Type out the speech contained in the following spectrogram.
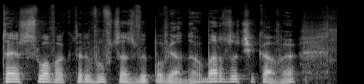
Te słowa, które wówczas wypowiadał, bardzo ciekawe, E,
